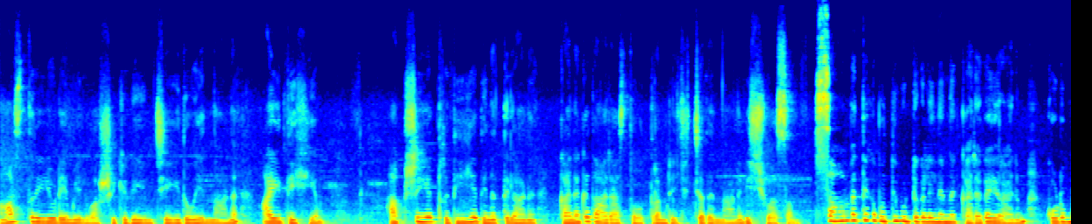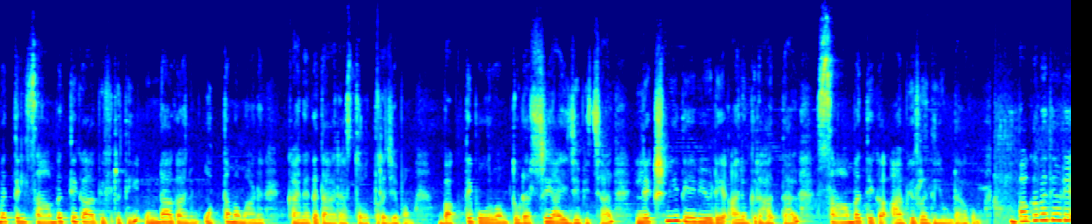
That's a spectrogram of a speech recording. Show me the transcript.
ആ സ്ത്രീയുടെ മേൽ വർഷിക്കുകയും ചെയ്തു എന്നാണ് ഐതിഹ്യം. അക്ഷയ തൃതീയ ദിനത്തിലാണ് കനകധാരാ സ്തോത്രം രചിച്ചതെന്നാണ് വിശ്വാസം. സാമ്പത്തിക ബുദ്ധിമുട്ടുകളിൽ നിന്ന് കരകയറാനും കുടുംബത്തിൽ സാമ്പത്തികാഭിവൃദ്ധി ഉണ്ടാകാനും ഉത്തമമാണ് കനകധാരാ സ്തോത്ര ജപം. ഭക്തിപൂർവം തുടർച്ചയായി ജപിച്ചാൽ ലക്ഷ്മി ദേവിയുടെ അനുഗ്രഹത്താൽ സാമ്പത്തിക അഭിവൃദ്ധി ഉണ്ടാകും. ഭഗവതിയുടെ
